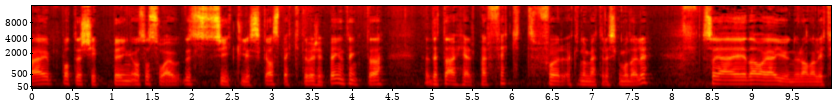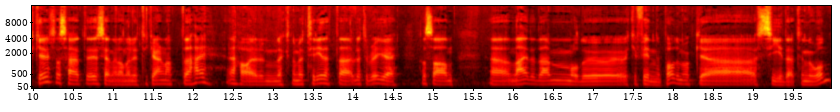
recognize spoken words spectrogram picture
jeg på en måte shipping, og så så jeg det sykliske aspektet ved shipping. og tenkte dette er helt perfekt for økonometriske modeller. Så jeg, Da var jeg junioranalytiker. Så sa jeg til senioranalytikeren at hei, jeg har en økonometri, dette, dette blir gøy. Så sa han «Eh, nei, det der må du ikke finne på, du må ikke eh, si det til noen.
